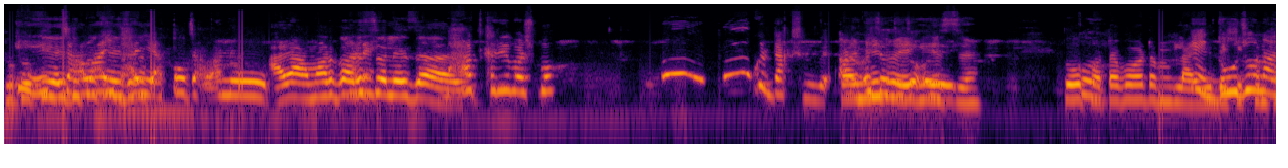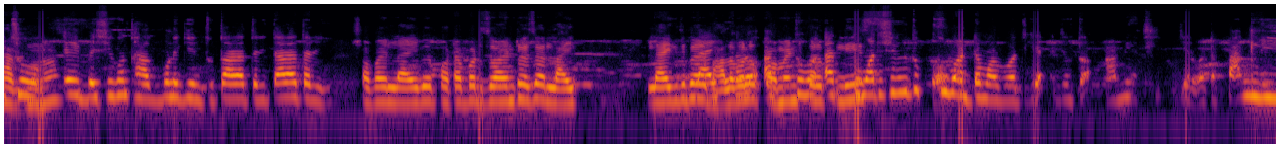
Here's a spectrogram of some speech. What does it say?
দুটো কি এই দুটো কি ভাই এত জ্বালানো। আরে আমার ঘরে চলে যায়। ভাত খাইয়ে বসবো। পু, পু করে ডাক শুনবে। আর কয় ওই মিনিট যে হয়ে গিয়েছে তো ফটাফট আমি লাইভে দুজন আছো এই বেশিক্ষণ থাকব না কিন্তু তাড়াতাড়ি তাড়াতাড়ি। সবাই লাইভে ফটাফট জয়েন্ট হয়ে যায় লাইক লাইক দিবে আর ভালো ভালো কমেন্ট করো প্লিজ তোমাদের সঙ্গে কিন্তু খুব আড্ডা মারবো আজকে। যেহেতু আমি আছি যে একটা পাগলি।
